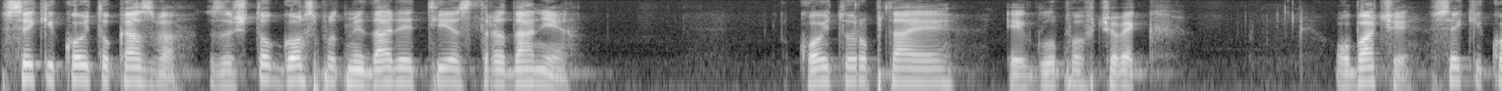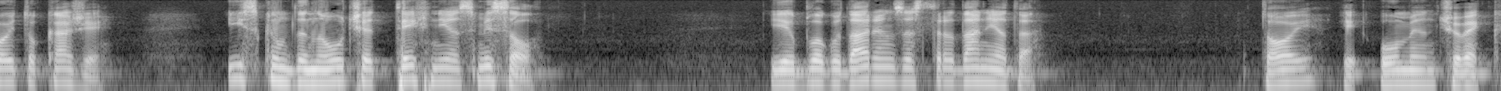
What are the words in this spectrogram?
Всеки, който казва, защо Господ ми даде тия страдания, който роптае, е глупав човек. Обаче, всеки, който каже, искам да науча техния смисъл и е благодарен за страданията, той е умен човек.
